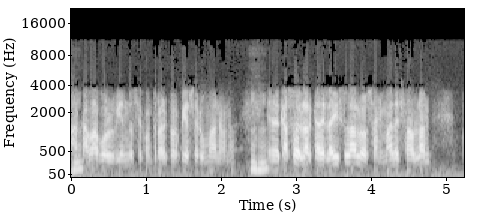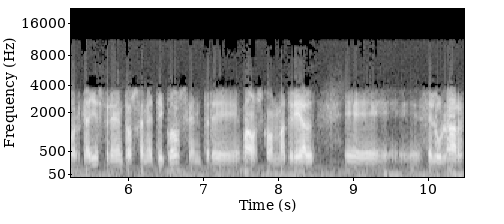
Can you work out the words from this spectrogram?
acaba volviéndose contra el propio ser humano, ¿no? En el caso del arca de la isla, los animales hablan porque hay experimentos genéticos entre, vamos, con material eh, celular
